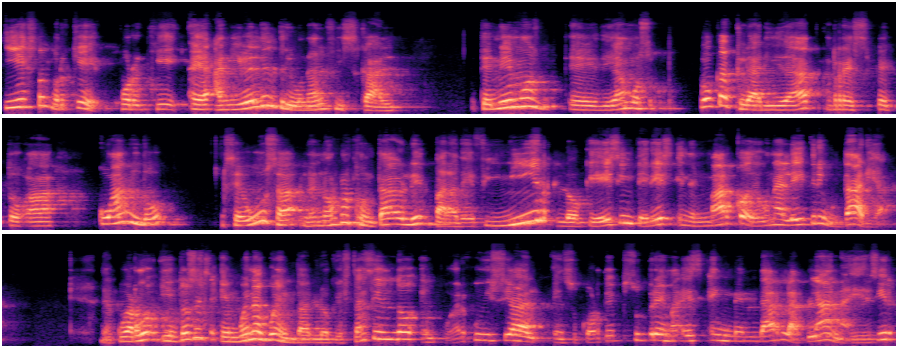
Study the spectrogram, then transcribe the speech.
¿Y esto por qué? Porque eh, a nivel del tribunal fiscal tenemos, eh, digamos, poca claridad respecto a cuándo se usa la norma contable para definir lo que es interés en el marco de una ley tributaria. ¿De acuerdo? Y entonces, en buena cuenta, lo que está haciendo el Poder Judicial en su Corte Suprema es enmendar la plana y decir,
